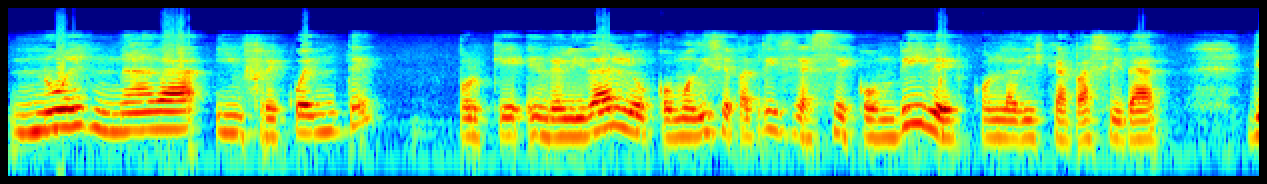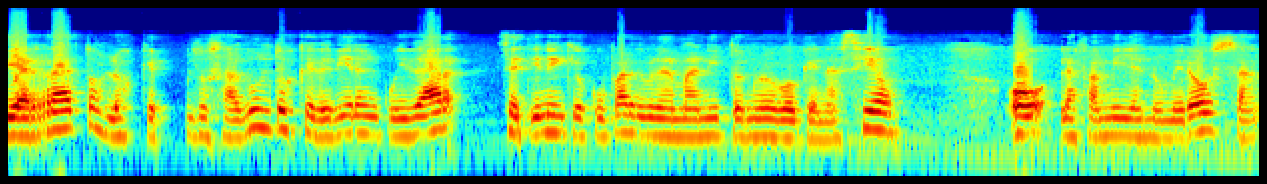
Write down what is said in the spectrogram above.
no es nada infrecuente porque en realidad, lo, como dice Patricia, se convive con la discapacidad. De a ratos los, que, los adultos que debieran cuidar se tienen que ocupar de un hermanito nuevo que nació. o la familia es numerosa,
